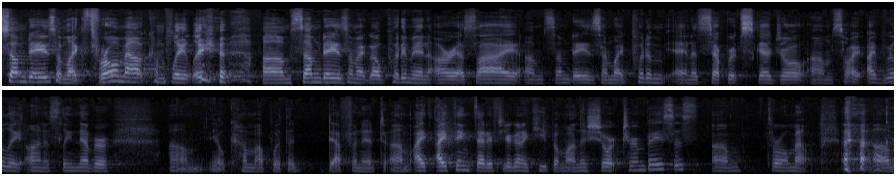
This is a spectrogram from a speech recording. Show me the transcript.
Some days I'm like, throw them out completely. Um, Some days I'm like, go put them in RSI. Um, Some days I'm like, put them in a separate schedule. Um, So I, I've really honestly never, um, you know, come up with a definite, um, I, I think that if you're going to keep them on the short-term basis, um, throw them out. Um,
